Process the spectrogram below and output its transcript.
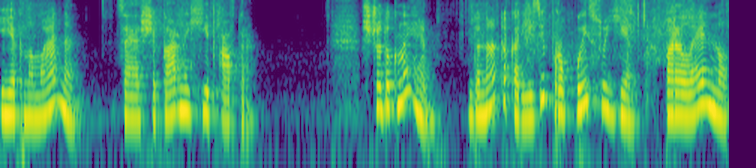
І, як на мене, це шикарний хід автора. Щодо книги, Донато Карізі прописує паралельно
